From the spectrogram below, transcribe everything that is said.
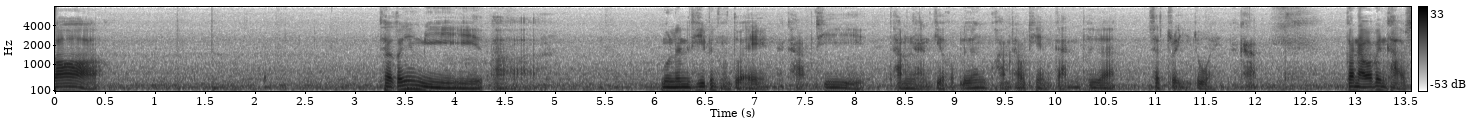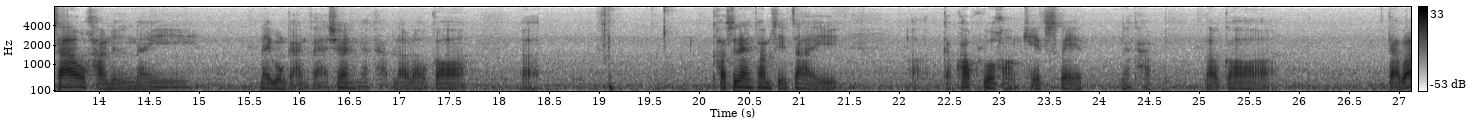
ก็ เธอก็ยังมีมูลนิธิเป็นของตัวเองนะครับที่ทำงานเกี่ยวกับเรื่องความเท่าเทียมกันเพื่อสตรีด้วยนะครับก็นับว่าเป็นข่าวเศร้าข่าวหนึ่งในในวงการแฟชั่นนะครับแล้วเราก็ขอแสดงความเสียใจ กับครอบครัวของเคทสเปดนะครับแล้วก็แต่ว่า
